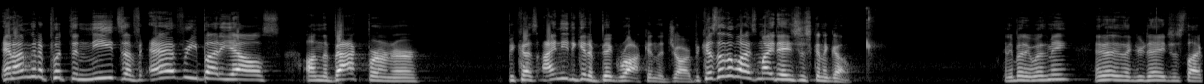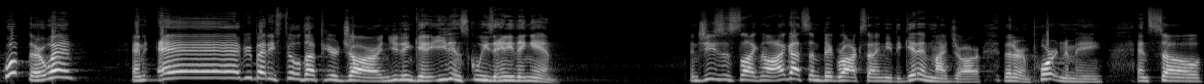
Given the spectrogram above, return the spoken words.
and I'm going to put the needs of everybody else on the back burner because I need to get a big rock in the jar because otherwise my day's just going to go. Anybody with me? Anybody like your day just like, whoop, there went and everybody filled up your jar and you didn't get you didn't squeeze anything in. And Jesus is like, no, I got some big rocks that I need to get in my jar that are important to me. And so,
